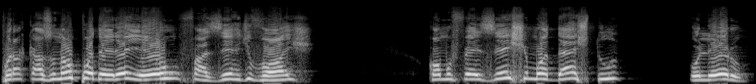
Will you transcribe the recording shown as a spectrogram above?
Por acaso não poderei eu fazer de vós como fez este modesto olheiro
